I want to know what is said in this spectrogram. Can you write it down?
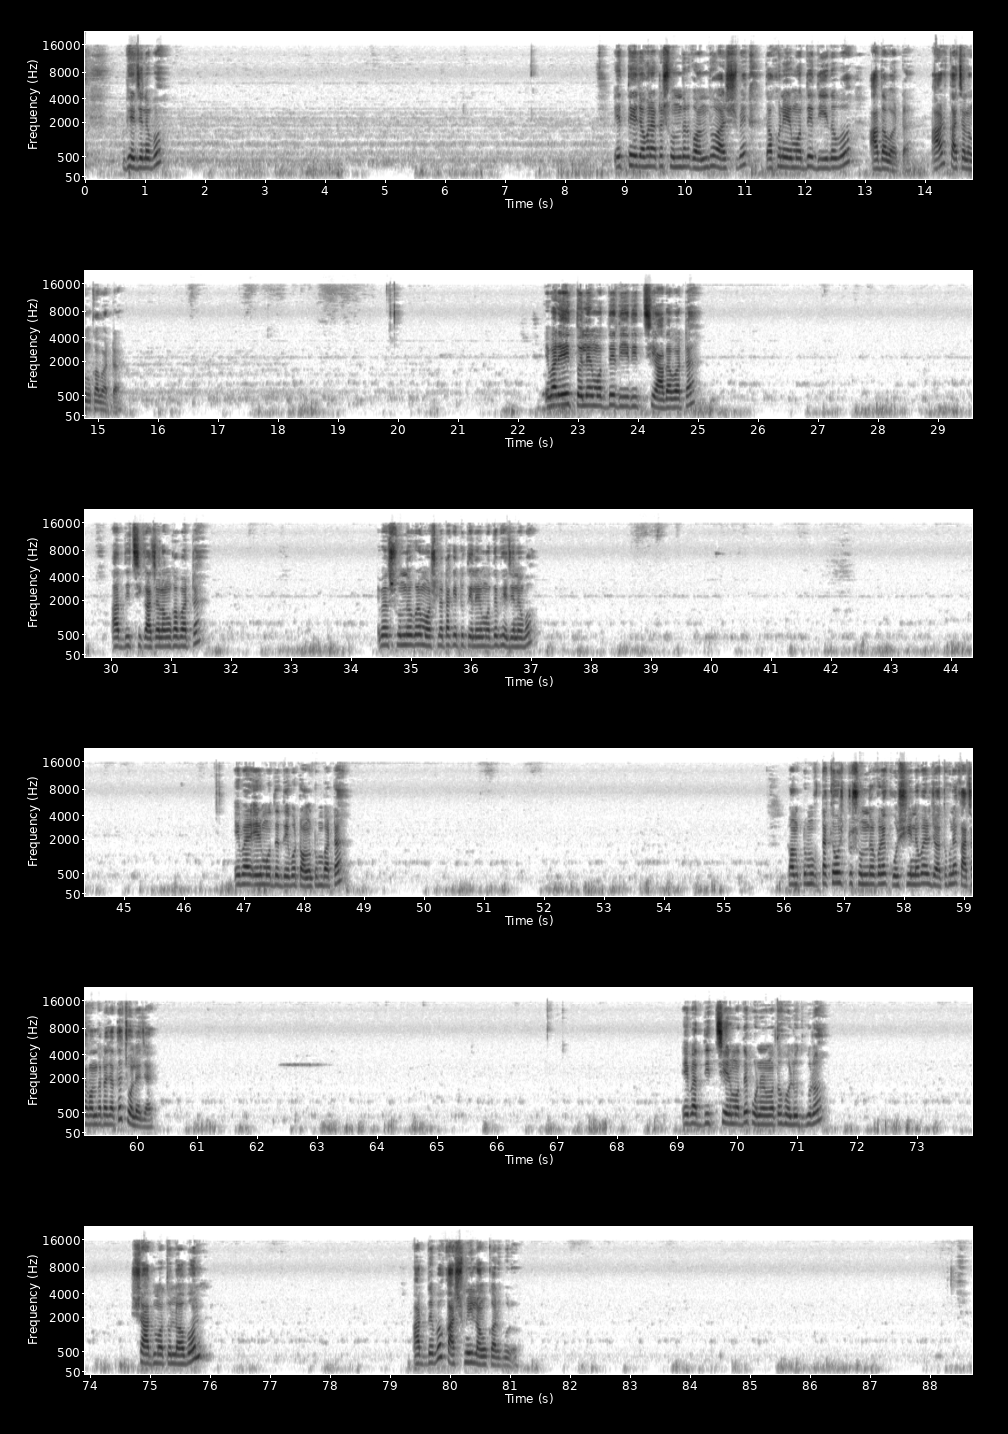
ভেজে নেব। এর থেকে যখন একটা সুন্দর গন্ধ আসবে, তখন এর মধ্যে দিয়ে দেবো আদা বাটা আর কাঁচা লঙ্কা বাটা। এবার এই তেলের মধ্যে দিয়ে দিচ্ছি আদা বাটা। আর দিচ্ছি কাঁচা লঙ্কা বাটা। এবার সুন্দর করে মশলাটাকে একটু তেলের মধ্যে ভেজে নেব। এবার এর মধ্যে দেব টমেটো বাটা। টমটমটাকেও একটু সুন্দর করে কষিয়ে নেব, এর যতক্ষণে কাঁচা গন্ধটা যাতে চলে যায়। এবার দিচ্ছি এর মধ্যে পনেরো মতো হলুদ গুঁড়ো, স্বাদ মতো লবণ, আর দেব কাশ্মীরি লঙ্কার গুঁড়ো।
